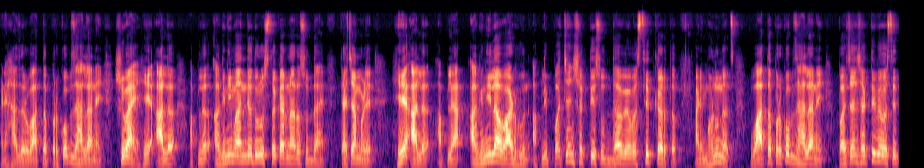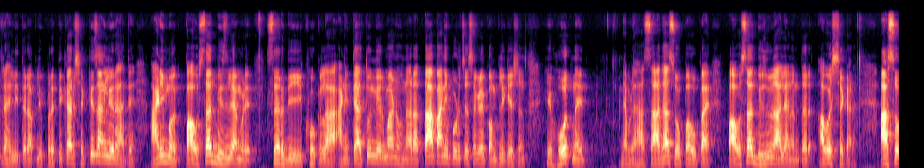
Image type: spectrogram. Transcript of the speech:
आणि हा जर वातप्रकोप झाला नाही शिवाय हे आलं आपलं अग्निमांद्य दुरुस्त करणारं सुद्धा आहे. त्याच्यामुळे हे आलं आपल्या अग्नीला वाढवून आपली पचनशक्तीसुद्धा व्यवस्थित करतं. आणि म्हणूनच वातप्रकोप झाला नाही पचनशक्ती व्यवस्थित राहिली तर आपली प्रतिकारशक्ती चांगली राहते. आणि मग पावसात भिजल्यामुळे सर्दी खोकला आणि त्यातून निर्माण होणारा ताप आणि पुढचे सगळे कॉम्प्लिकेशन्स हे होत नाहीत. त्यामुळे हा साधा सोपा उपाय पावसात भिजून आल्यानंतर अवश्य करा. असो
